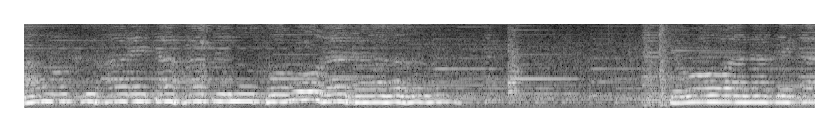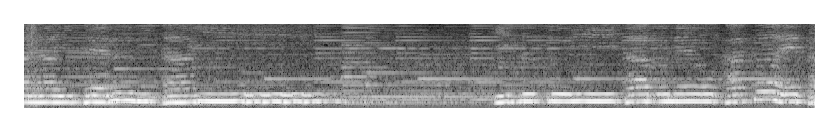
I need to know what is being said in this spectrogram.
青く晴れたはずの空が今日はなぜか泣いてるみたい。傷ついた胸を抱えた。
